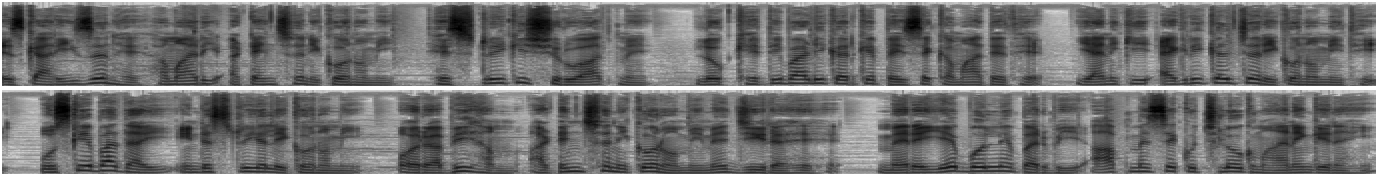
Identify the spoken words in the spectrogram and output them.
इसका रीजन है हमारी अटेंशन इकोनॉमी हिस्ट्री की शुरुआत में लोग खेती करके पैसे कमाते थे, यानी कि एग्रीकल्चर इकोनॉमी थी। उसके बाद आई इंडस्ट्रियल इकोनॉमी और अभी हम अटेंशन इकोनॉमी में जी रहे हैं। मेरे ये बोलने पर भी आप में से कुछ लोग मानेंगे नहीं।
